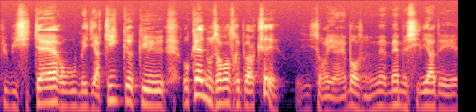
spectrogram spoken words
publicitaire ou médiatique auquel nous avons très peu accès? Bon, même s'il y a des,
